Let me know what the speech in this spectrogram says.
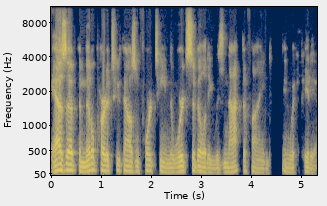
As of the middle part of 2014, the word civility was not defined in Wikipedia.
